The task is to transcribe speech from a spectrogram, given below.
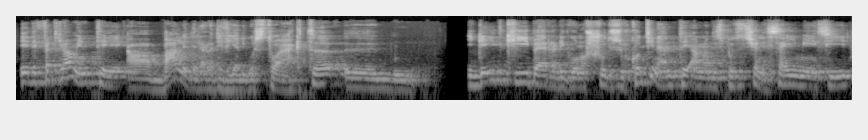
ed effettivamente a valle della ratifica di questo act eh, i gatekeeper riconosciuti sul continente hanno a disposizione sei mesi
